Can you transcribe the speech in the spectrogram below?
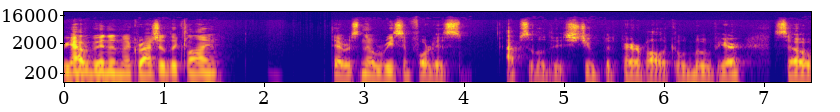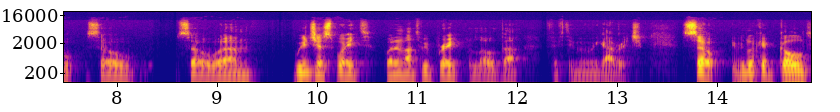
We have been in a gradual decline there is no reason for this absolutely stupid parabolical move here. So so so um, we just wait whether or not we break below the 50 moving average. So if you look at gold,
